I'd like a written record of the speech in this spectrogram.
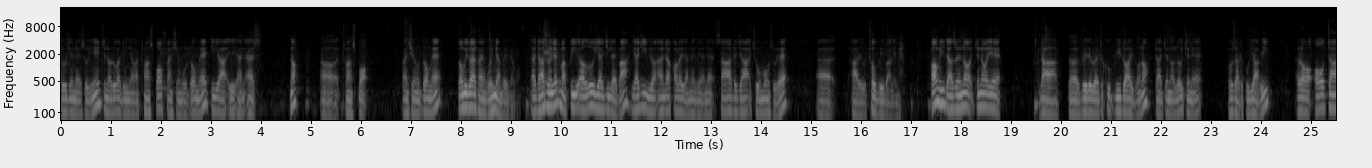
လိုချင်တယ်ဆိုရင်ကျွန်တော်တို့ကဒီနေရာမှာ transport function ကိုသုံးမယ် trans เนาะအာ transport function ကိုသုံးမယ်သုံးပြီးတော့အခါရင်ဝင်းပြန်ပေးမယ်ပေါ့အဲဒါဆိုရင်လည်းဒီမှာ PL လို့ရိုက်ကြည့်လိုက်ပါရိုက်ကြည့်ပြီးတော့ enter ခောက်လိုက်တာနဲ့ပြန်နဲ့စားတကြားအချိုမုံဆိုတဲ့အဲဟာတွေကိုထုတ်ပေးပါလိမ့်မယ်ကောင်းပြီဒါဆိုရင်တော့ကျွန်တော်ရဲ့ ဒါ variable တစ်ခုပြီးသွားပြီပေါ့နော်ဒါကျွန်တော်လုပ်ချင်တဲ့ဥစ္စာတစ်ခုရပြီအဲ့တော့ alter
